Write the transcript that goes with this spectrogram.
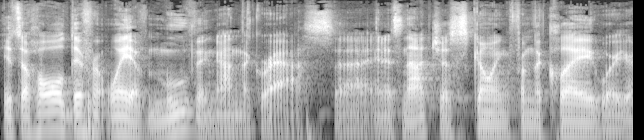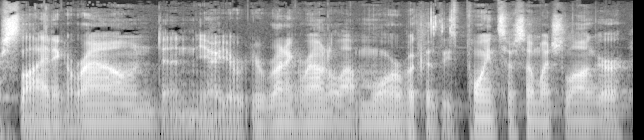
it's a whole different way of moving on the grass, uh, and it's not just going from the clay where you're sliding around and you know you're, you're running around a lot more because these points are so much longer.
